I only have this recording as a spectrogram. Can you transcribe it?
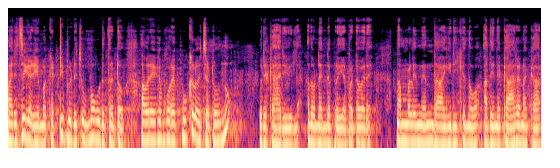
മരിച്ചു കഴിയുമ്പോൾ കെട്ടിപ്പിടിച്ച് ഉമ്മ കൊടുത്തിട്ടോ അവരെയൊക്കെ കുറേ പൂക്കൾ വെച്ചിട്ടോ ഒന്നും ഒരു കാര്യമില്ല. അതുകൊണ്ട് എന്റെ പ്രിയപ്പെട്ടവരെ നമ്മൾ ഇന്ന് എന്തായിരിക്കുന്നുവോ? അതിന് കാരണക്കാർ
